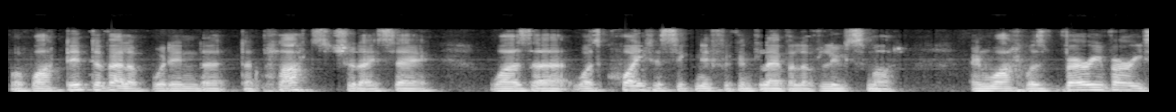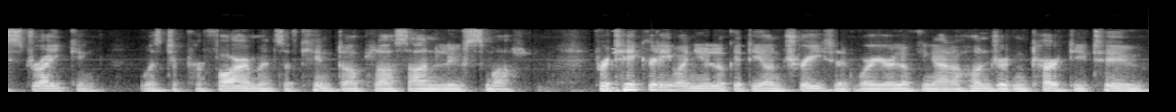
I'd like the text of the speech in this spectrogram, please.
but what did develop within the, the plots, should I say, was, uh, was quite a significant level of loose smut. And what was very, very striking was the performance of Kinto Plus on loose smut, particularly when you look at the untreated, where you're looking at 132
